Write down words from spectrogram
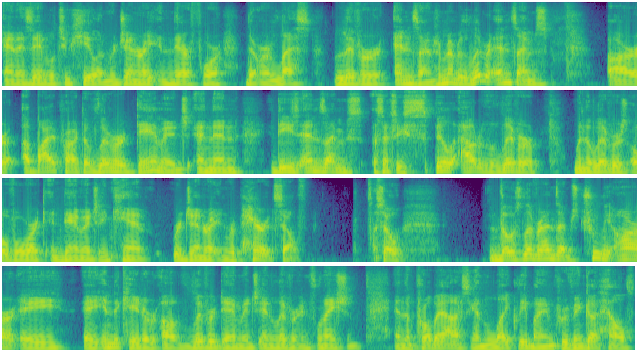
and is able to heal and regenerate. And therefore, there are less liver enzymes. Remember, the liver enzymes are a byproduct of liver damage, and then these enzymes essentially spill out of the liver when the liver is overworked and damaged and can't regenerate and repair itself. So those liver enzymes truly are a, a indicator of liver damage and liver inflammation. And the probiotics, again, likely by improving gut health,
